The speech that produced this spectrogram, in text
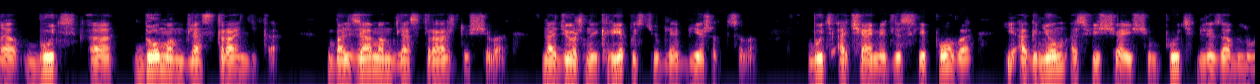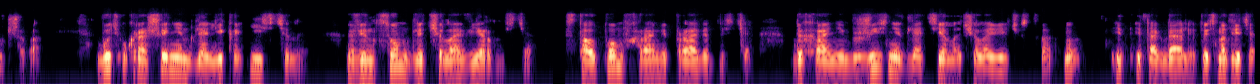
«Э, «Будь э, домом для странника, бальзамом для страждущего, надежной крепостью для беженцева. Будь очами для слепого и огнем, освещающим путь для заблудшего. Будь украшением для лика истины, венцом для чела верности, столпом в храме праведности, дыханием жизни для тела человечества. Ну, и, и так далее. То есть смотрите,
